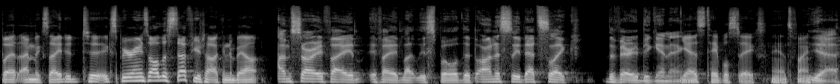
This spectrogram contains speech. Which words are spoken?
But I'm excited to experience all the stuff you're talking about. I'm sorry if I if I had lightly spoiled it, but honestly, that's like the very beginning. Yeah, it's table stakes. Yeah, it's fine. Yeah.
